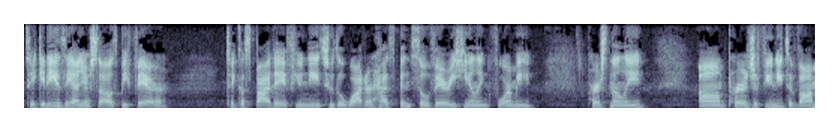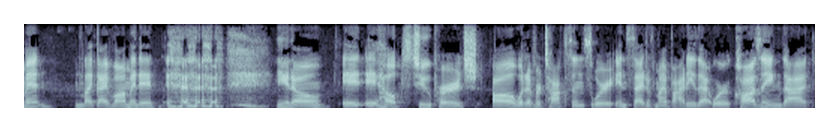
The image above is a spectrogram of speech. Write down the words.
Take it easy on yourselves, be fair. Take a spa day if you need to. The water has been so very healing for me personally. Um, purge if you need to vomit, like I vomited. you know, it, it helped to purge all whatever toxins were inside of my body that were causing that.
